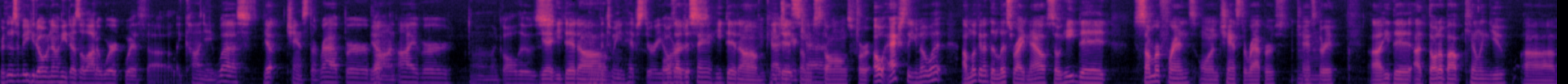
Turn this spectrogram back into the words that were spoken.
For those of you who don't know, he does a lot of work with uh, like Kanye West, Yep. Chance the Rapper, Yep. Bon Iver, uh, like all those Yeah, he did. Um, in between hipstery. What was I just saying? He did um he did some songs for Oh, actually, you know what? I'm looking at the list right now. So he did Summer Friends on Chance the Rappers, Chance Mhm. 3. Uh, he did I Thought About Killing You uh,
